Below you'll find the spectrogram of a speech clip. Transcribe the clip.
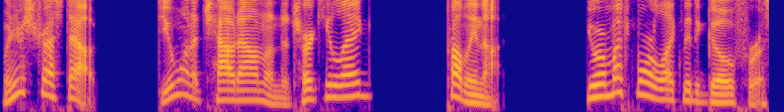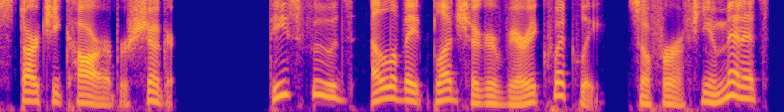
When you're stressed out, do you want to chow down on a turkey leg? Probably not. You are much more likely to go for a starchy carb or sugar. These foods elevate blood sugar very quickly, so for a few minutes,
